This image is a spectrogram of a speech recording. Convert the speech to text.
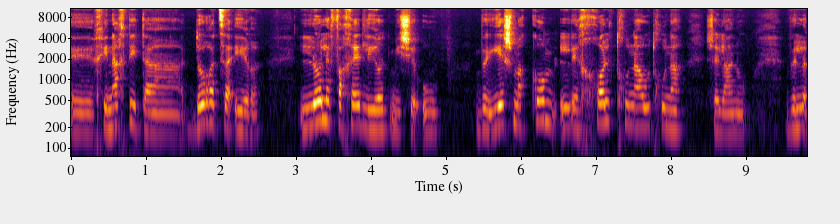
אה, חינכתי את הדור הצעיר לא לפחד להיות מי שהוא, ויש מקום לכל תכונה ותכונה שלנו, ולא,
